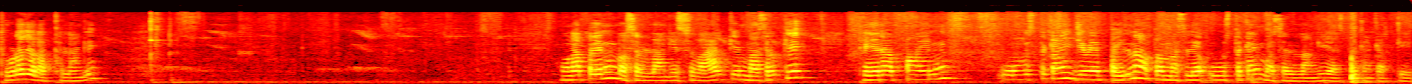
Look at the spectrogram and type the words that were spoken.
ਥੋੜਾ ਜਿਹਾ ਰੱਖ ਲਾਂਗੇ। ਹੁਣ ਆਪਾਂ ਇਹਨੂੰ ਮਸਲ ਲਾਂਗੇ ਸਵਾਰ ਕੇ, ਮਸਲ ਕੇ, ਫਿਰ ਆਪਾਂ ਇਹਨੂੰ ਉਸ ਤਰ੍ਹਾਂ ਹੀ, ਜਿਵੇਂ ਪਹਿਲਾਂ ਆਪਾਂ ਮਸਲਿਆ, ਉਸ ਤਰ੍ਹਾਂ ਹੀ ਮਸਲ ਲਾਂਗੇ ਇਸ ਤਰ੍ਹਾਂ ਕਰਕੇ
